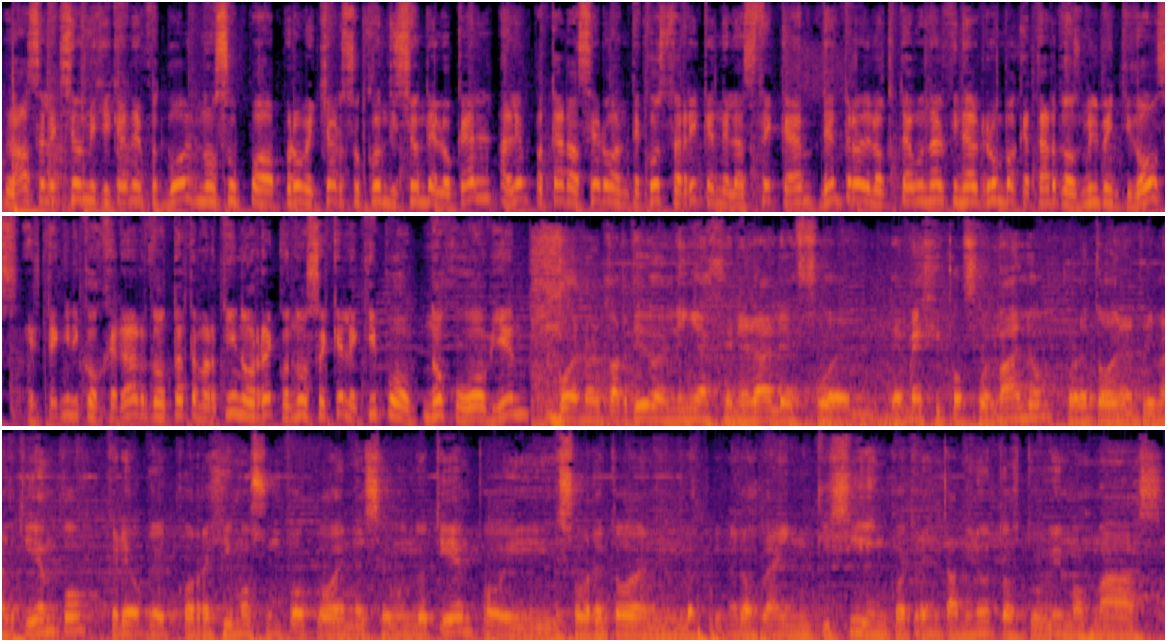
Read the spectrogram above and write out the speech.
La selección mexicana de fútbol no supo aprovechar su condición de local al empatar a cero ante Costa Rica en el Azteca dentro del octagonal final rumbo a Qatar 2022. El técnico Gerardo Tata Martino reconoce que el equipo no jugó bien. Bueno, el partido en líneas generales fue de México fue malo, sobre todo en el primer tiempo. Creo que corregimos un poco en el segundo tiempo y sobre todo en los primeros 25, 30 minutos tuvimos más,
